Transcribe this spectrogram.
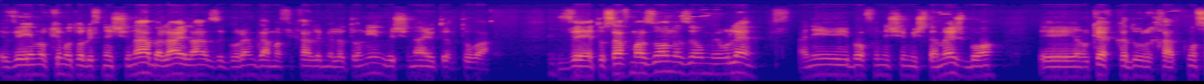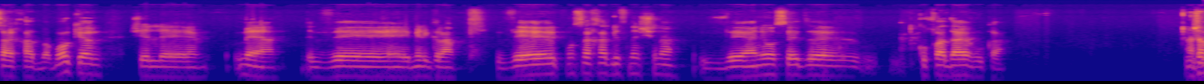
ואם לוקחים אותו לפני שינה, בלילה, זה גורם גם הפיכה למלטונין ושינה יותר טובה. ותוסף מזון הזה הוא מעולה. אני באופן אישי משתמש בו, לוקח כדור אחד, כמוסה אחת בבוקר, של 100 מיליגרם, וכמוסה אחת לפני שינה. ואני עושה את זה תקופה די ארוכה. עכשיו,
